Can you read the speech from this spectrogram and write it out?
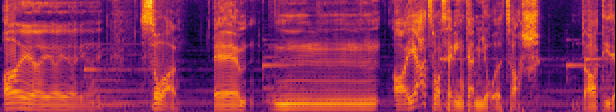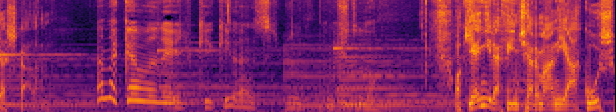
Ajajajajaj. Szóval, mm, a játszma szerintem 8-as a 10-es skálán. Hát nekem 4, 9, nem is tudom. Aki ennyire fincsermániákus,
